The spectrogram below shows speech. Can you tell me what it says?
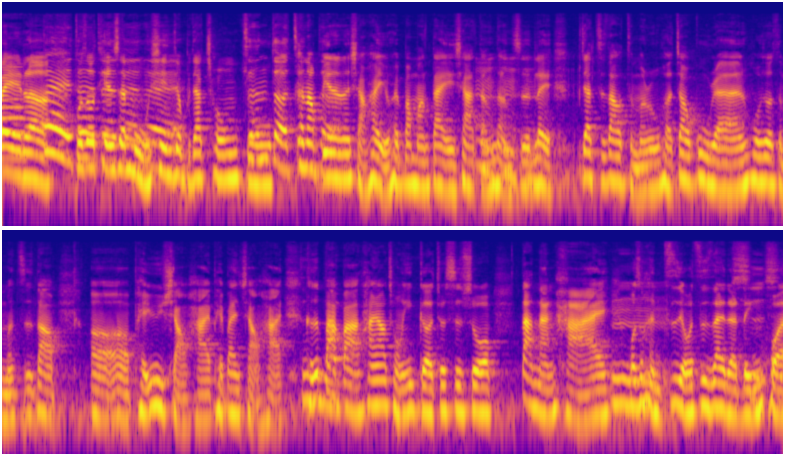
备了，对或者说天生母性就比较充足，真的看到别人的小孩也会帮忙带一下等等之类，比较知道怎么如何照顾人，或者说怎么知道呃呃培育小孩、陪伴小孩。可是爸爸他要从一个就是说大男孩，或者很自由自在的灵魂，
